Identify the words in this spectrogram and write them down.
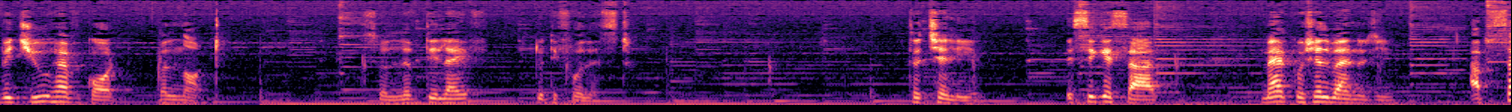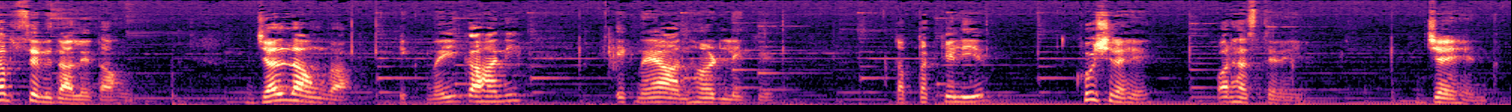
which you have got will not so live the life to the fullest तो चलिए, इसी के साथ मैं कुशल बैनर्जी आप सबसे विदा लेता हूँ। जल्द आऊँगा। एक नई कहानी, एक नया अनहर्ड लेके। तब तक के लिए खुश रहे और हँसते रहिए। जय हिंद।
